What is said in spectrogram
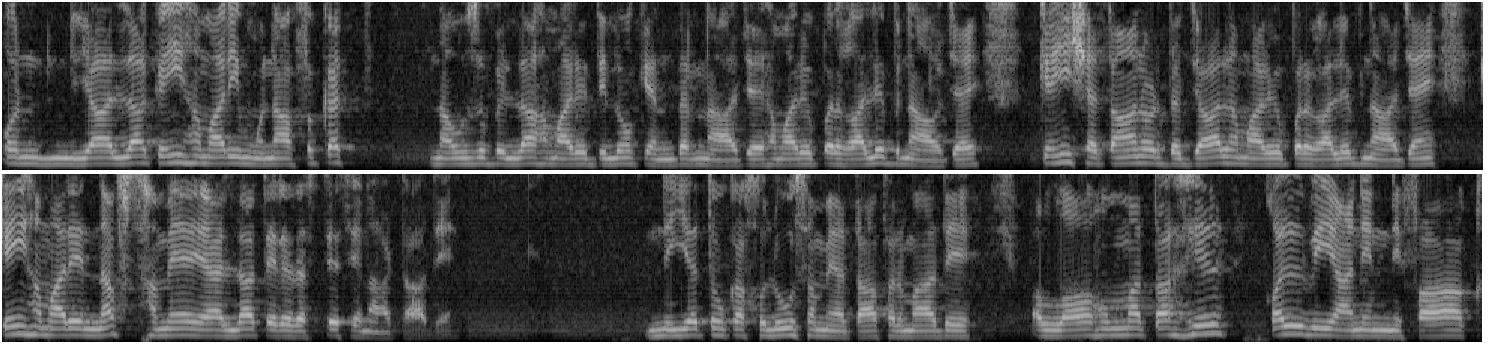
اور یا اللہ کہیں ہماری منافقت نعوذ باللہ ہمارے دلوں کے اندر نہ آ جائے، ہمارے اوپر غالب نہ ہو جائے، کہیں شیطان اور دجال ہمارے اوپر غالب نہ آ جائیں، کہیں ہمارے نفس ہمیں یا اللہ تیرے رستے سے نہ ہٹا دیں۔ نیتوں کا خلوص ہمیں عطا فرما دے۔ اللہم طاہر قلب یعنی النفاق۔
